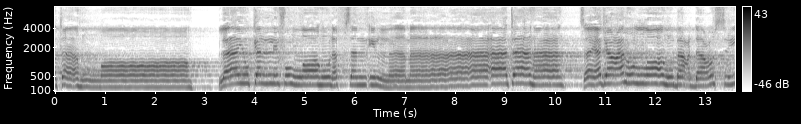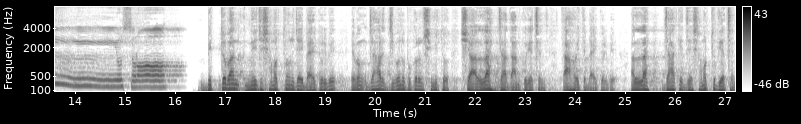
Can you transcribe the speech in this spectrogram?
آتاه الله لا يكلف الله نفسا إلا ما آتاها سيجعل الله بعد عسر يسرا বিত্তবান নিজ সামর্থ্য অনুযায়ী ব্যয় করিবে এবং যাহার জীবন উপকরণ সীমিত সে আল্লাহ যাহা দান করিয়াছেন তা হইতে ব্যয় করিবে আল্লাহ যাহাকে যে সামর্থ্য দিয়েছেন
